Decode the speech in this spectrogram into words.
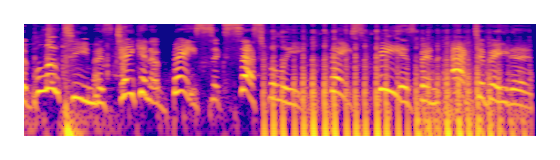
The blue team has taken a base successfully. Base B has been activated.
